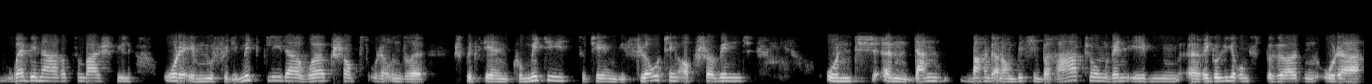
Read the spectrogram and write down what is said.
Webinare zum Beispiel, oder eben nur für die Mitglieder, Workshops oder unsere speziellen Committees zu Themen wie Floating Offshore Wind. Und ähm, dann machen wir auch noch ein bisschen Beratung, wenn eben äh, Regulierungsbehörden oder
